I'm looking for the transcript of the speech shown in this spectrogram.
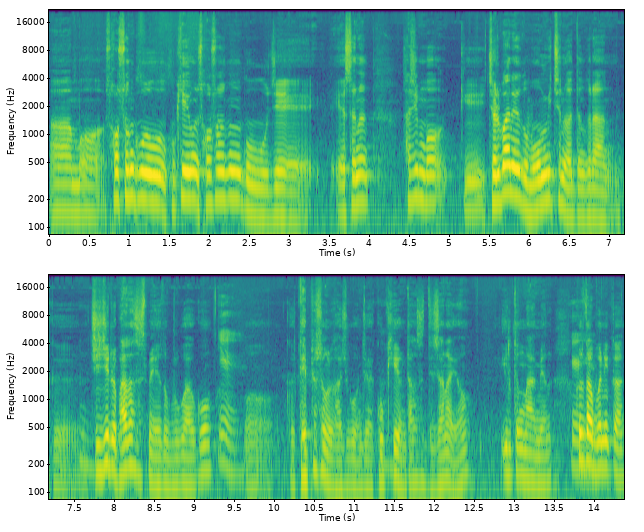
어, 뭐 소선구 국회의원 소선구제에서는 사실 뭐 그 절반에도 못 미치는 어떤 그런 그 지지를 받았음에도 불구하고 예. 어, 그 대표성을 가지고 이제 국회의원 당선되잖아요. 1등만 하면 예. 그러다 보니까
